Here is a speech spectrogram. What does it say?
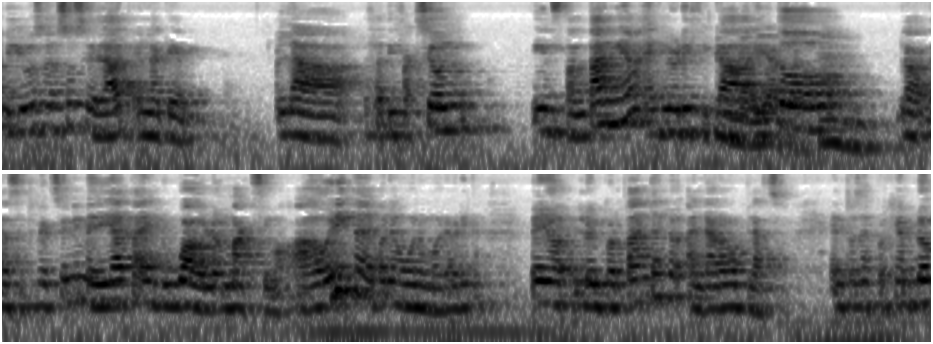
vivimos en una sociedad en la que la satisfacción instantánea es glorificada y todo, la, satisfacción inmediata es wow, lo máximo. Ahorita me pone buen humor, ahorita. Pero lo importante es lo, a largo plazo. Entonces, por ejemplo,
